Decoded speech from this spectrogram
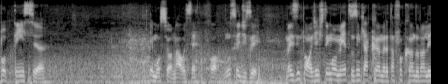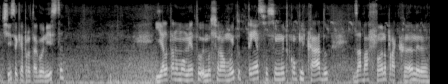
potência emocional de certa forma, não sei dizer. Mas então, a gente tem momentos em que a câmera está focando na Letícia, que é a protagonista, e ela tá num momento emocional muito tenso, assim, muito complicado, desabafando para a câmera,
